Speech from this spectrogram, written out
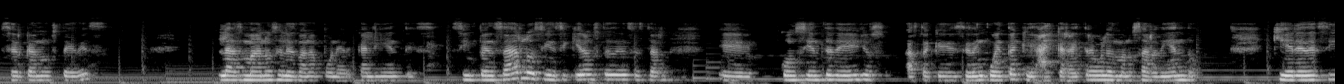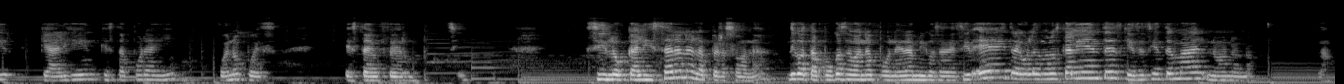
cercano a ustedes, las manos se les van a poner calientes, sin pensarlo, sin siquiera ustedes estar eh, conscientes de ellos, hasta que se den cuenta que, ay, caray, traigo las manos ardiendo. Quiere decir que alguien que está por ahí, bueno, pues está enfermo. Si localizaran a la persona, digo, tampoco se van a poner amigos a decir, hey, traigo las manos calientes, ¿quién se siente mal? No, no, no, no.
